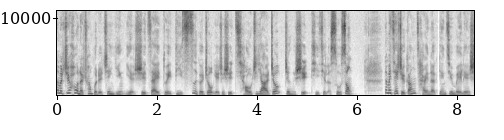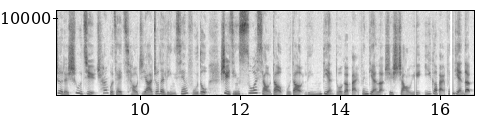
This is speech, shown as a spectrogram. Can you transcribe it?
那么之后呢，川普的阵营也是在对第四个州，也就是乔治亚州正式提起了诉讼。那么截止刚才呢，根据美联社的数据，川普在乔治亚州的领先幅度是已经缩小到不到零点多个百分点了，是少于一个百分点的。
